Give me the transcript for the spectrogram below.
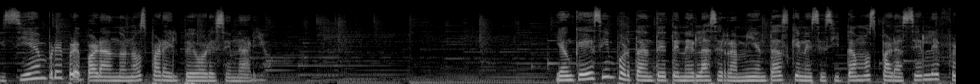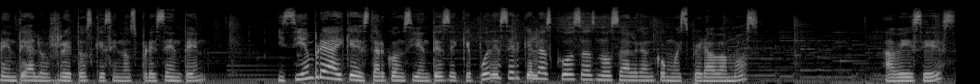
y siempre preparándonos para el peor escenario. Y aunque es importante tener las herramientas que necesitamos para hacerle frente a los retos que se nos presenten, y siempre hay que estar conscientes de que puede ser que las cosas no salgan como esperábamos, a veces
